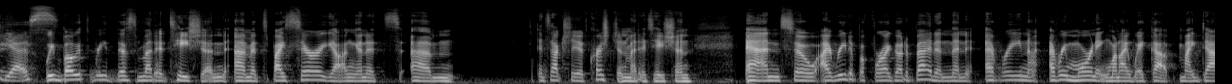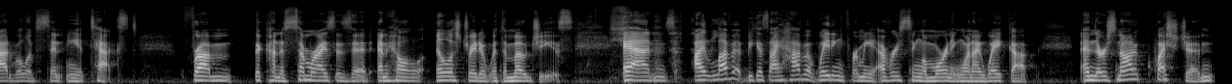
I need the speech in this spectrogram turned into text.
Yes. We both read this meditation. Um, it's by Sarah Young, and it's um, it's actually a Christian meditation. And so I read it before I go to bed, and then every night, every morning when I wake up, my dad will have sent me a text from that kind of summarizes it, and he'll illustrate it with emojis. And I love it because I have it waiting for me every single morning when I wake up, and there's not a question.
